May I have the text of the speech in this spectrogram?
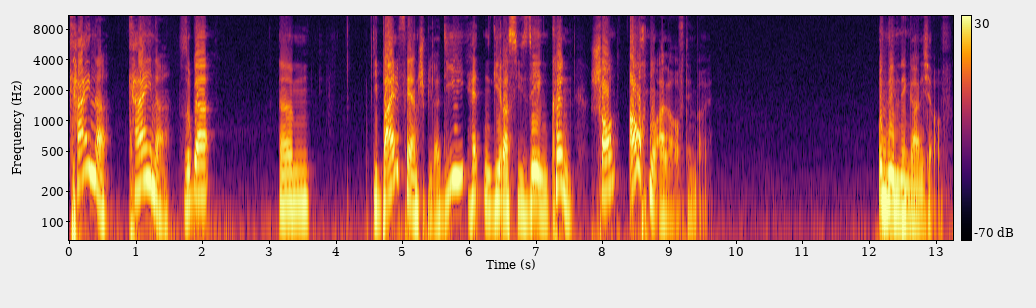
Keiner, keiner, sogar ähm, die Ballfernspieler, die hätten Girassi sehen können, schauen auch nur alle auf den Ball und nehmen den gar nicht auf.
